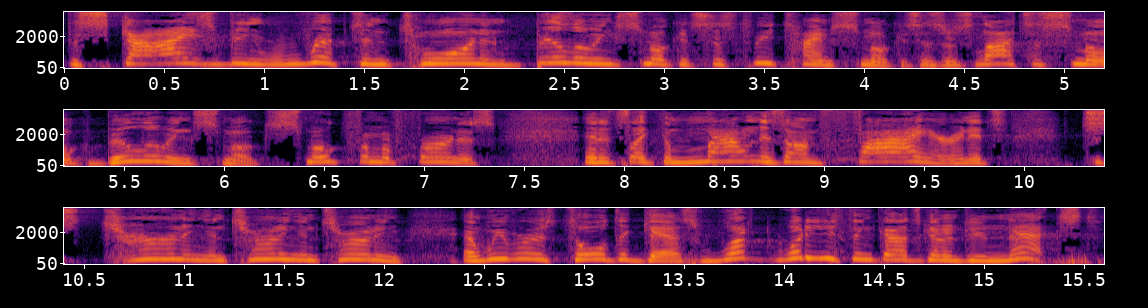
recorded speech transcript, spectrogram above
the sky's being ripped and torn and billowing smoke. It says three times smoke. It says there's lots of smoke, billowing smoke, smoke from a furnace. And it's like the mountain is on fire and it's just turning and turning and turning. And we were told to guess, what, what do you think God's going to do next?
